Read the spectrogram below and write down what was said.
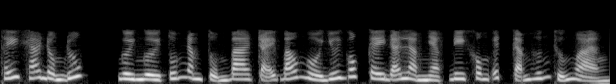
thấy khá đông đúc, người người túm năm tụm ba trải báo ngồi dưới gốc cây đã làm nhạc đi không ít cảm hứng thưởng ngoạn,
